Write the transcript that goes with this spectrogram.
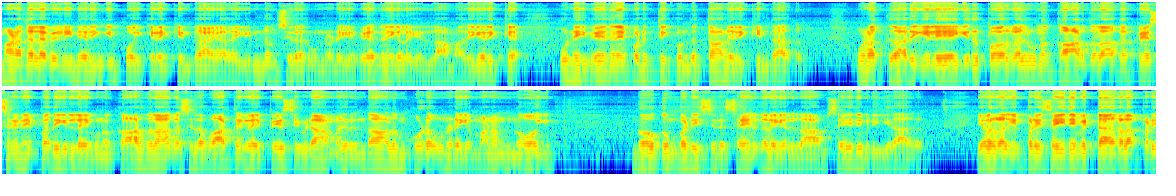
மனதளவில் நீ நெருங்கி போய் கிடைக்கின்றாய். அதை இன்னும் சிலர் உன்னுடைய வேதனைகளை எல்லாம் அதிகரிக்க உன்னை வேதனைப்படுத்தி கொண்டு தான் இருக்கின்றார்கள். உனக்கு அருகிலே இருப்பவர்கள் உனக்கு ஆறுதலாக பேச நினைப்பது இல்லை. உனக்கு ஆறுதலாக சில வார்த்தைகளை பேசிவிடாமல் இருந்தாலும் கூட உன்னுடைய மனம் நோய் நோகும்படி சில செயல்களை எல்லாம் செய்து விடுகிறார்கள். இவர்கள் இப்படி செய்து விட்டார்கள் அப்படி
